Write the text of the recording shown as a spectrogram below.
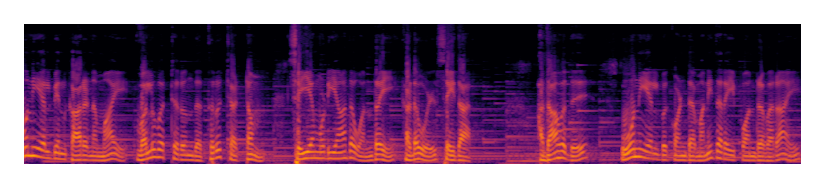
ஊனியல்பின் காரணமாய் வலுவற்றிருந்த திருச்சட்டம் செய்ய முடியாத ஒன்றை கடவுள் செய்தார். அதாவது ஊனியல்பு கொண்ட மனிதரை போன்றவராய்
